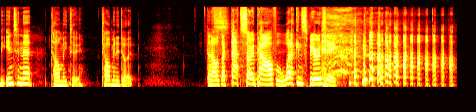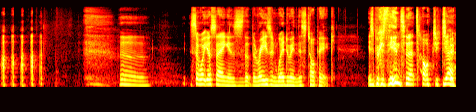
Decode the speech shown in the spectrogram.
the internet told me to, told me to do it. And I was like, that's so powerful. What a conspiracy. Uh, so what you're saying is that the reason we're doing this topic is because the internet told you to. Yeah.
